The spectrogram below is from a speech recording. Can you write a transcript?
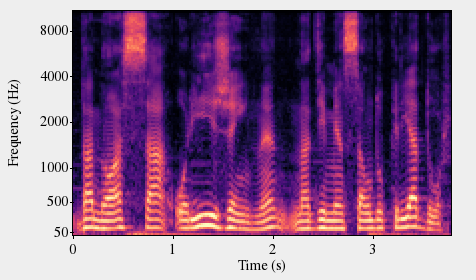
da nossa origem né, na dimensão do Criador.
